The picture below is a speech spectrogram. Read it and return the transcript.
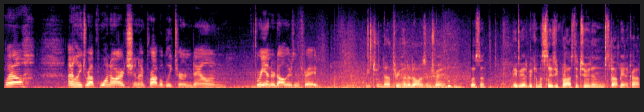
well, I only dropped one arch and I probably turned down $300 in trade. You turned down $300 in trade? Listen, maybe you ought to become a sleazy prostitute and stop being a cop.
